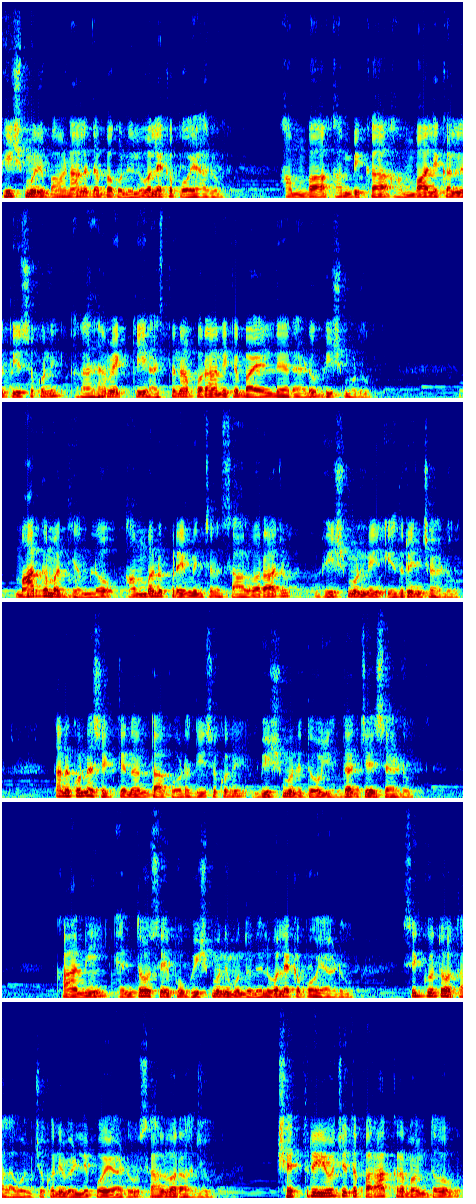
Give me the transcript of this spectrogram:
భీష్ముని బాణాల దెబ్బకు నిలువలేకపోయారు. అంబ అంబిక అంబాలికల్ని తీసుకుని రథమెక్కి హస్తినాపురానికి బయలుదేరాడు భీష్ముడు. మార్గమధ్యంలో అంబను ప్రేమించిన సాల్వరాజు భీష్ముణ్ణి ఎదురించాడు. తనకున్న శక్తినంతా కూడా తీసుకుని భీష్మునితో యుద్ధం చేశాడు. కానీ ఎంతోసేపు భీష్ముని ముందు నిలవలేకపోయాడు. సిగ్గుతో తల ఉంచుకొని వెళ్ళిపోయాడు సాల్వరాజు. క్షత్రియోచిత పరాక్రమంతో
